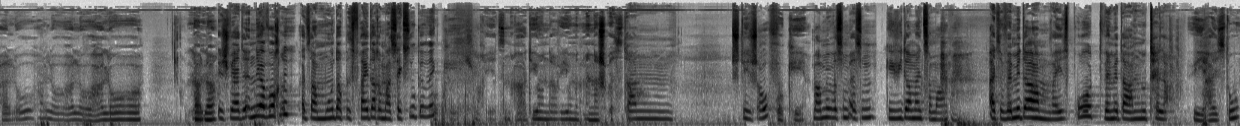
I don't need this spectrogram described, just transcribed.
Hallo, hallo, hallo, hallo. Lala. Ich werde in der Woche, also am Montag bis Freitag immer 6 Uhr geweckt. Okay, ich mache jetzt ein Radiointerview mit meiner Schwester. Dann stehe ich auf. Okay. Mach mir was zum Essen. Geh wieder in mein Zimmer. Also wenn wir da haben Weißbrot, wenn wir da haben Nutella. Wie heißt du?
